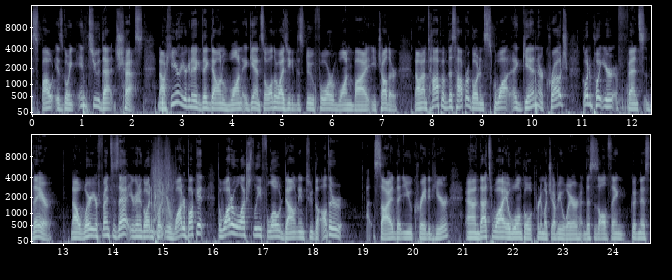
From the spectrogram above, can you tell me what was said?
spout is going into that chest. Now here, you're going to dig down one again. So otherwise, you could just do four, one by each other. Now on top of this hopper, go ahead and squat again or crouch. Go ahead and put your fence there. Now, where your fence is at, you're going to go ahead and put your water bucket. The water will actually flow down into the other side that you created here. And that's why it won't go pretty much everywhere. This is all thank goodness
